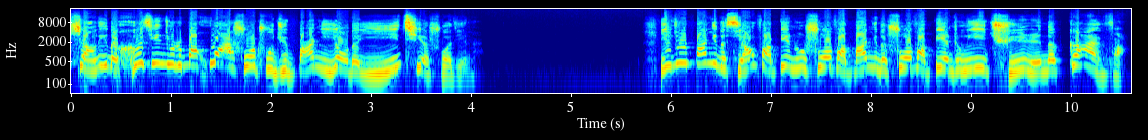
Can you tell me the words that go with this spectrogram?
响力的核心就是把话说出去，把你要的一切说进来，也就是把你的想法变成说法，把你的说法变成一群人的干法。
